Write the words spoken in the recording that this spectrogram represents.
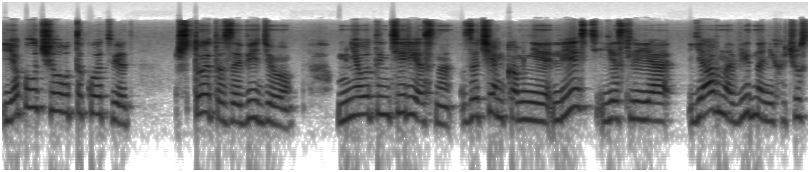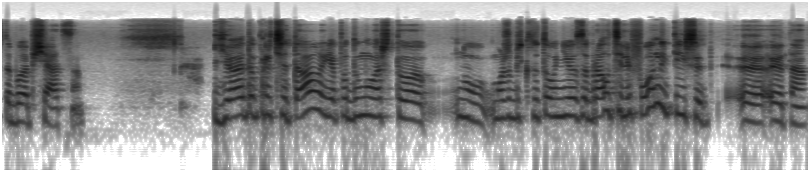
И я получила вот такой ответ. Что это за видео? Мне вот интересно, зачем ко мне лезть, если я явно, видно, не хочу с тобой общаться? Я это прочитала, я подумала, что, ну, может быть, кто-то у нее забрал телефон и пишет э, это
